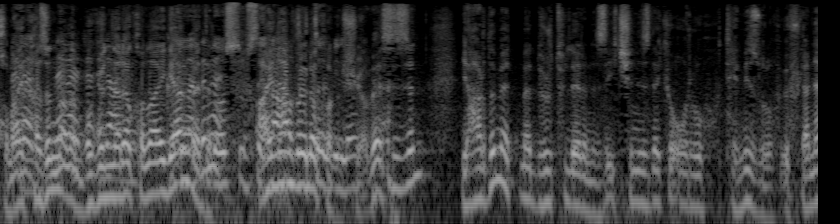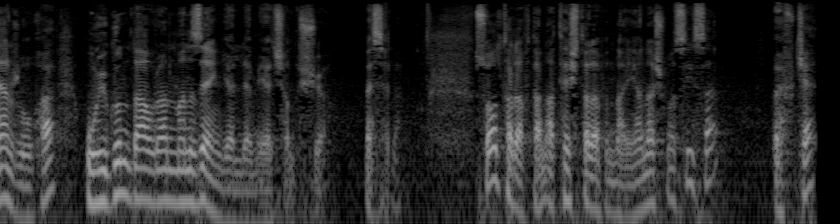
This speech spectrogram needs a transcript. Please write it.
Kolay Ne kazanmadın. ne? Bugünlere Yani kolay gelmedi. Aynen böyle aldatır bile. konuşuyor. Ve sizin yardım etme dürtülerinizi, içinizdeki o ruh, temiz ruh, üflenen ruha uygun davranmanızı engellemeye çalışıyor. Mesela. Sol taraftan, ateş tarafından yanaşmasıysa öfke.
